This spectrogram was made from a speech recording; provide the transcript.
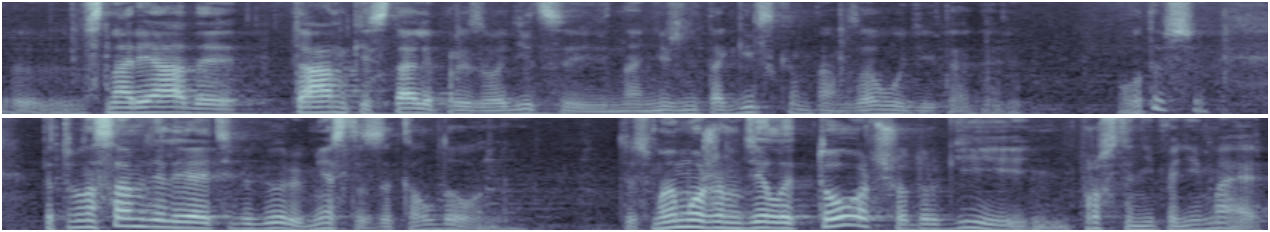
э, снаряды, танки стали производиться и на Нижнетагильском там заводе и так далее. Вот и все. Поэтому на самом деле я тебе говорю, место заколдованное. То есть мы можем делать то, что другие просто не понимают.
